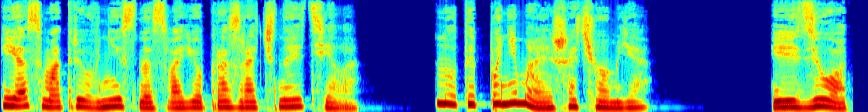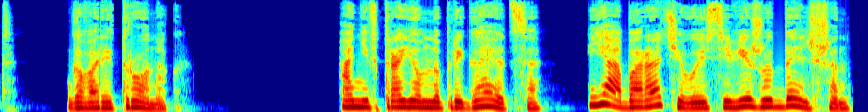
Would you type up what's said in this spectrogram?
Я смотрю вниз на свое прозрачное тело. «Ну, ты понимаешь, о чем я». «Идиот», — говорит Ронок. Они втроем напрягаются, я оборачиваюсь и вижу Дельшин,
